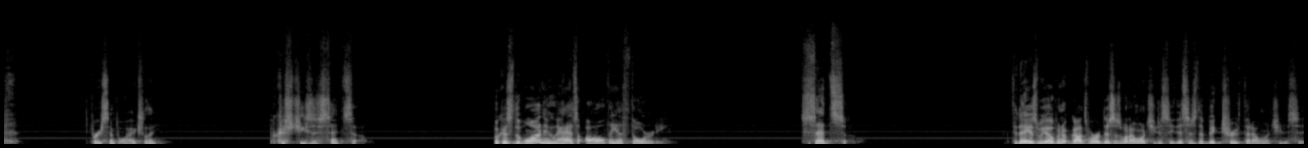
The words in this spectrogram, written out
it's pretty simple, actually. Because Jesus said so. Because the one who has all the authority said so. Today, as we open up God's Word, this is what I want you to see. This is the big truth that I want you to see.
